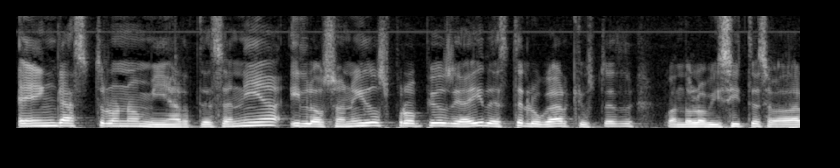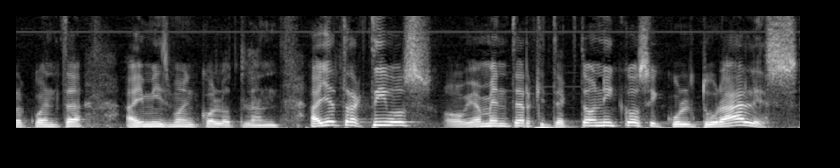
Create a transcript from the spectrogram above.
en gastronomía, artesanía y los sonidos propios de ahí, de este lugar que usted cuando lo visite se va a dar cuenta ahí mismo en Colotlán. Hay atractivos, obviamente, arquitectónicos y culturales.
